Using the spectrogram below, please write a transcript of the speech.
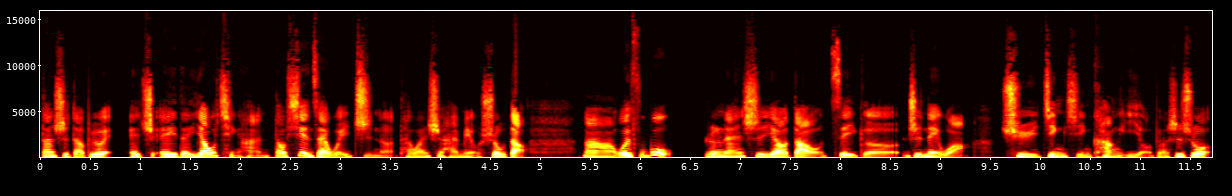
但是 WHA 的邀请函到现在为止呢，台湾是还没有收到。那卫福部。仍然是要到这个日内瓦去进行抗议哦，表示说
